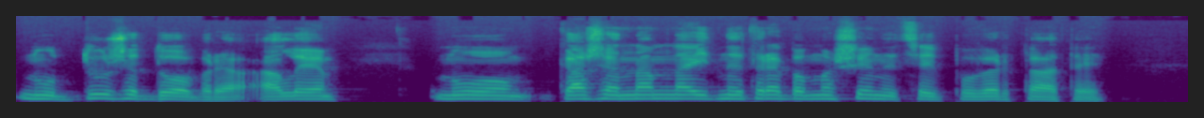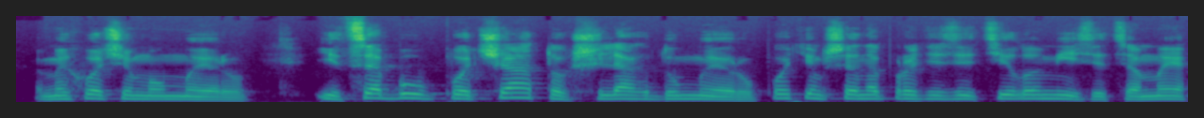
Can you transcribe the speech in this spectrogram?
ну, дуже добре, але ну, каже, нам навіть не треба машини цей повертати. Ми хочемо миру. І це був початок, шлях до миру. Потім ще на протязі цілого місяця ми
